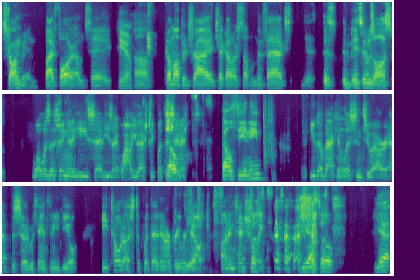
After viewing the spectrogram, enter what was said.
strongman by far, I would say. Yeah. Um, come up and try it. Check out our supplement facts. Yeah, It's, it's it was awesome. What was the thing that he said? He's like, "Wow, you actually put this L- in it." L-theanine. If you go back and listen to our episode with Anthony Deal, he told us to put that in our pre-workout unintentionally. yeah, so yeah,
